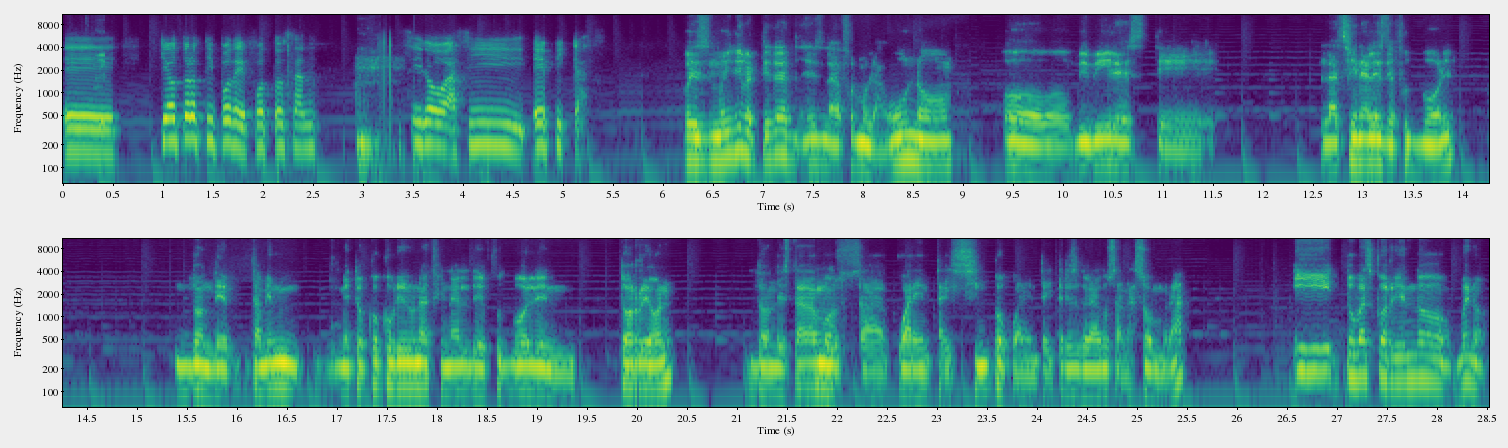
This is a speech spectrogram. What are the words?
Eh, ¿Qué otro tipo de fotos han sido así épicas? Pues muy divertida es la Fórmula 1 o vivir este las finales de fútbol, donde también me tocó cubrir una final de fútbol en Torreón, donde estábamos a 45, 43 grados a la sombra, y tú vas corriendo, bueno,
